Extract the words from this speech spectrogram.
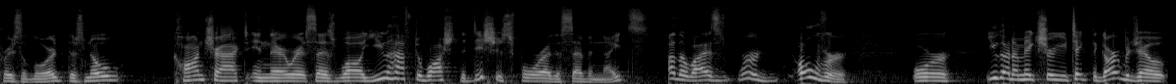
Praise the Lord. There's no contract in there where it says, well, you have to wash the dishes four out of seven nights. Otherwise, we're over. Or you got to make sure you take the garbage out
